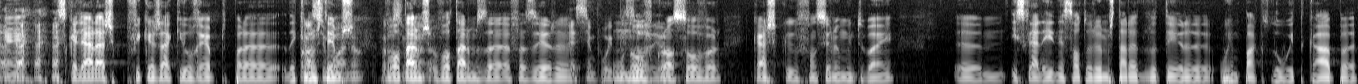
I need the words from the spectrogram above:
É, e se calhar acho que fica já aqui o repto para daqui a uns tempos ano, voltarmos, ano. voltarmos a fazer É um episódio. novo crossover que acho que funciona muito bem. Um, e se calhar aí nessa altura vamos estar a debater uh, o impacto do 8K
